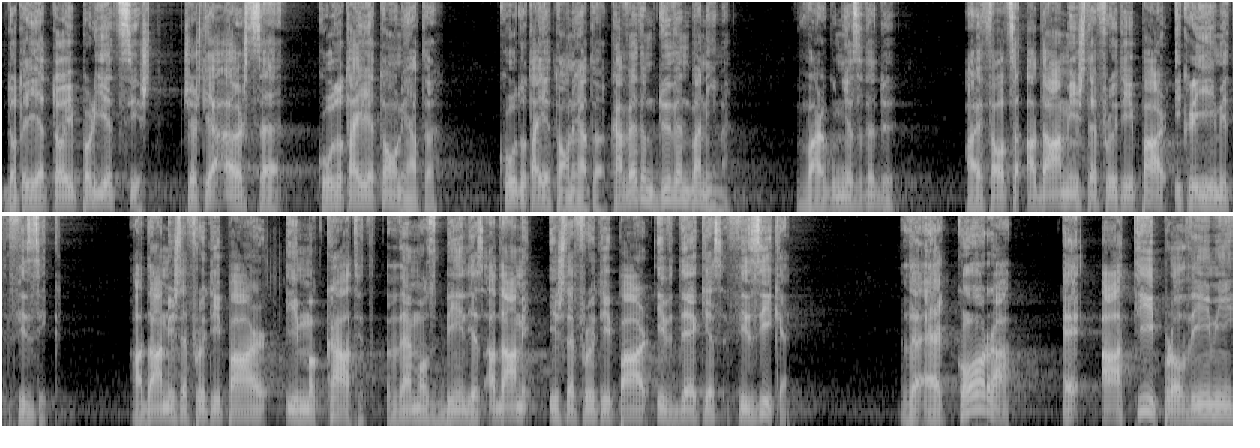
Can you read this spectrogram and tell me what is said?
do të jetojë përjetësisht, çështja është se ku do ta jetoni atë. Ku do ta jetoni atë, ka vetëm dy vendbanime. Vargu njëzet e dy. Ai thotë se Adami ishte fryti i parë i krijimit fizik. Adami ishte fryti i parë i mëkatit dhe mosbindjes, Adami ishte fryti i parë i vdekjes fizike. Dhe e korra e atij prodhimi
